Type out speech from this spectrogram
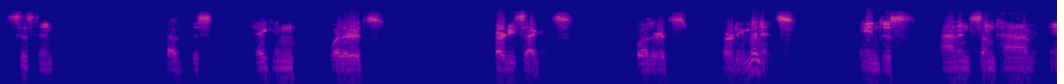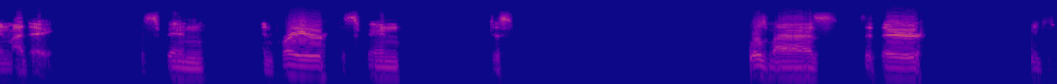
consistent of just taking whether it's 30 seconds, whether it's 30 minutes, and just finding some time in my day to spend in prayer, to spend just close my eyes, sit there, and just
